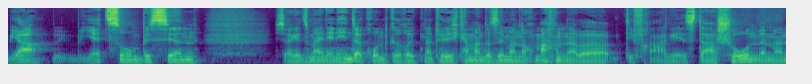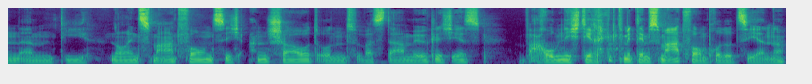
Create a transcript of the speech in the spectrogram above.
ja jetzt so ein bisschen, ich sage jetzt mal, in den Hintergrund gerückt. Natürlich kann man das immer noch machen, aber die Frage ist da schon, wenn man ähm, die neuen Smartphones sich anschaut und was da möglich ist, warum nicht direkt mit dem Smartphone produzieren, ne?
